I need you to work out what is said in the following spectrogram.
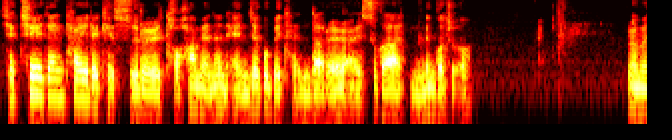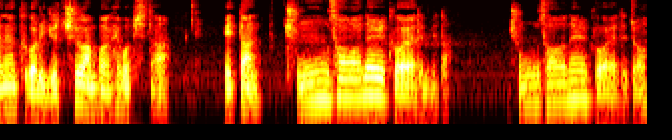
색칠된 타일의 개수를 더하면은 n제곱이 된다를 알 수가 있는 거죠. 그러면은 그거를 유추 한번 해봅시다. 일단 중선을 그어야 됩니다. 중선을 그어야 되죠.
